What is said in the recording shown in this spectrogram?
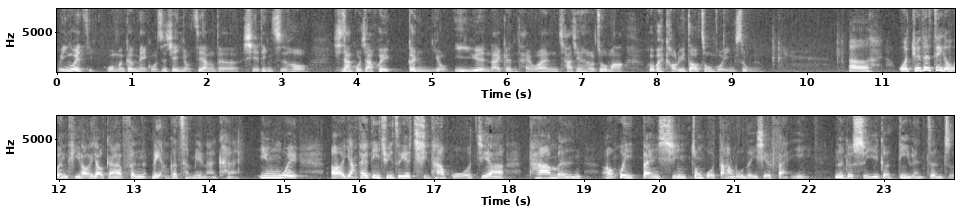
因为我们跟美国之间有这样的协定之后，其他国家会更有意愿来跟台湾洽签合作吗？会不会考虑到中国因素呢？呃，我觉得这个问题啊，要给它分两个层面来看，因为呃，亚太地区这些其他国家，他们呃会担心中国大陆的一些反应。那个是一个地缘政治、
